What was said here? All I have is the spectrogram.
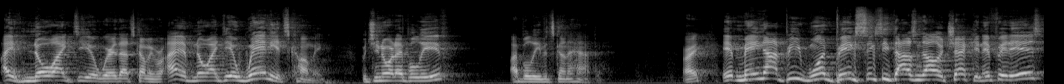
I have no idea where that's coming from. I have no idea when it's coming. But you know what I believe? I believe it's going to happen. All right? It may not be one big $60,000 check, and if it is,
